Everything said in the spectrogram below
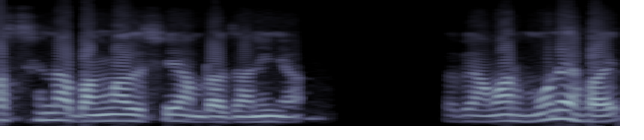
আসছেন না বাংলাদেশে আমরা জানি না। তবে আমার মনে হয়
